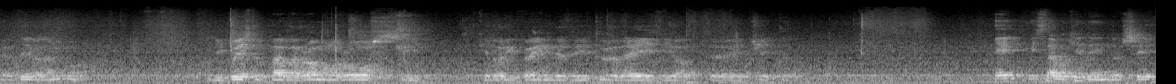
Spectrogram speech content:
Perdeva la memoria. Di questo parla Romolo Rossi che lo riprende addirittura da Eliot, eccetera e mi stavo chiedendo se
